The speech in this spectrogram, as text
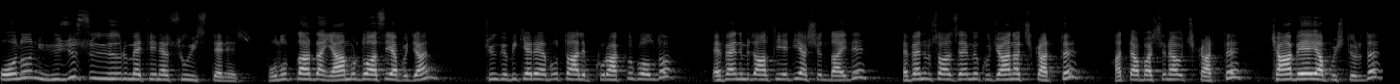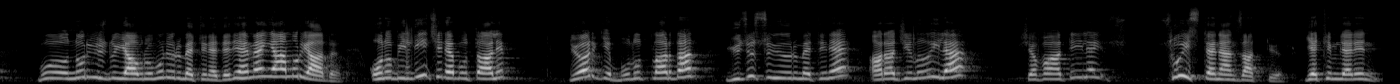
onun yüzü suyu hürmetine su istenir. Bulutlardan yağmur duası yapacaksın. Çünkü bir kere Ebu Talip kuraklık oldu. Efendimiz 6-7 yaşındaydı. Efendimiz sallallahu aleyhi ve sellem'i kucağına çıkarttı. Hatta başına çıkarttı. Kabe'ye yapıştırdı. Bu nur yüzlü yavrumun hürmetine dedi. Hemen yağmur yağdı. Onu bildiği için Ebu Talip diyor ki bulutlardan yüzü suyu hürmetine aracılığıyla şefaatiyle su- su istenen zat diyor. Yetimlerin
